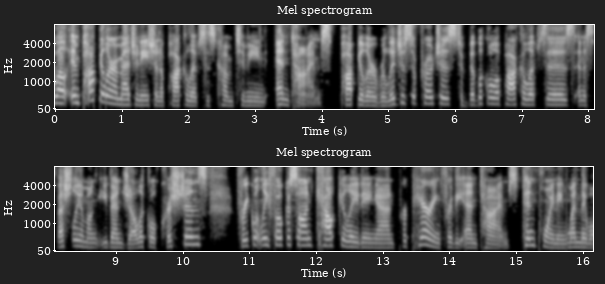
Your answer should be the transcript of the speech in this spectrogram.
Well, in popular imagination, apocalypse has come to mean end times. Popular religious approaches to biblical apocalypses, and especially among evangelical Christians, frequently focus on calculating and preparing for the end times, pinpointing when they will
